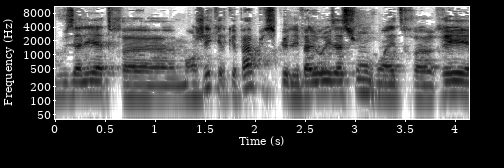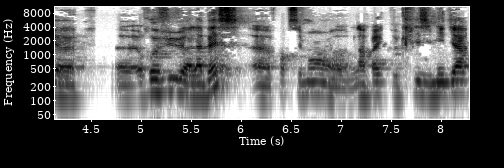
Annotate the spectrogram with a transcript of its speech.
Vous allez être mangé quelque part, puisque les valorisations vont être ré, revues à la baisse. forcément, l'impact de crise immédiat,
